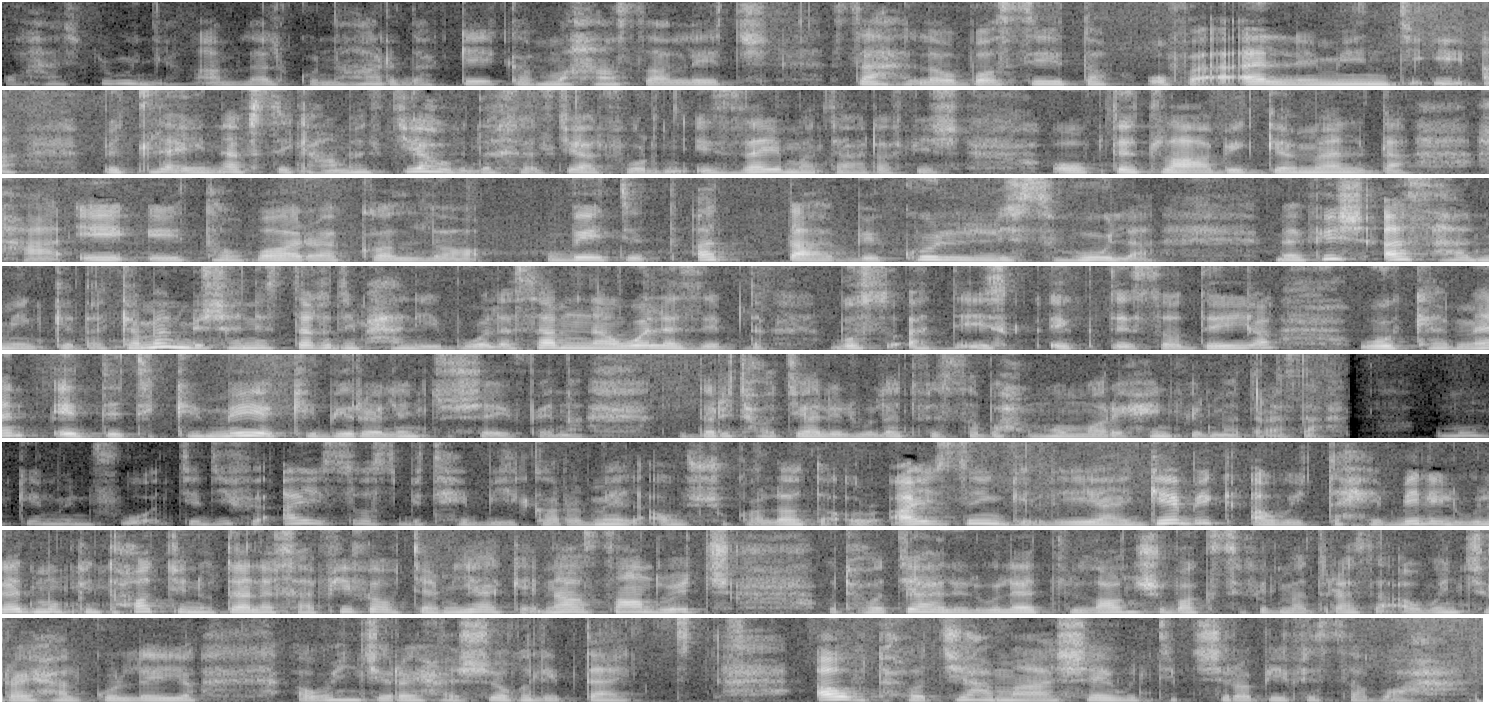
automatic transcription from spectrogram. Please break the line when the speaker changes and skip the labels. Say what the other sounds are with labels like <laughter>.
وحشتوني عاملة لكم النهارده كيكة ما حصلتش. سهلة وبسيطة. وفي أقل من دقيقة بتلاقي نفسك عملتيها ودخلتيها الفرن. إزاي ما تعرفيش؟ وبتطلع بالجمال ده. حقيقي تبارك الله. بتتقطع بكل سهولة. مفيش أسهل من كده. كمان مش هنستخدم حليب ولا سمنة ولا زبدة. بصوا قد إيه اقتصادية. وكمان ادت الكمية الكبيرة اللي أنتوا شايفينها. تقدري تحطيها للولاد في الصباح وهم رايحين في المدرسة. وممكن من فوق تضيفي أي صوص بتحبيه كراميل أو شوكولاتة أو icing اللي يعجبك أو تحبيه للولاد. ممكن تحطي نوتيلا خفيفة وتعمليها كأنها ساندويتش وتحطيها للولاد في ال lunch box في المدرسة أو انت رايحة الكلية أو انت رايحة الشغل بتاعك. أو تحطيها مع شاي وانت بتشربيه في الصباح.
